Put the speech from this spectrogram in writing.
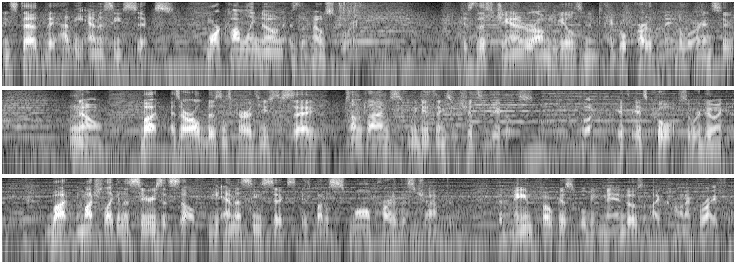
Instead, they had the MSE-6, more commonly known as the Mouse Droid. Is this janitor on wheels an integral part of the Mandalorian suit? No, but as our old business cards used to say, sometimes we do things for shits and giggles. Look, it, it's cool, so we're doing it. But much like in the series itself, the MSE-6 is but a small part of this chapter. The main focus will be Mando's iconic rifle.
